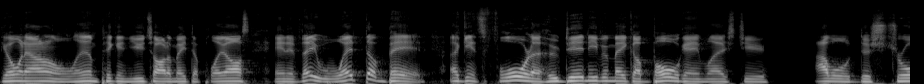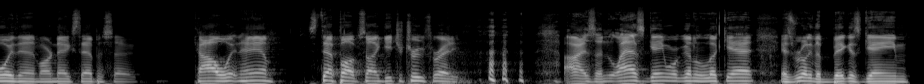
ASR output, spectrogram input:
going out on a limb, picking Utah to make the playoffs. And if they wet the bed against Florida, who didn't even make a bowl game last year, I will destroy them our next episode. Kyle Whittingham, step up, son. Get your troops ready. All right, so the last game we're going to look at is really the biggest game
